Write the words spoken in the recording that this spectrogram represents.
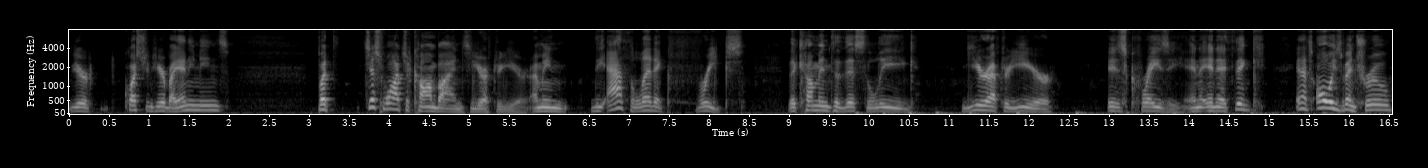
your question here by any means, but just watch a combines year after year. I mean, the athletic freaks that come into this league year after year is crazy. And and I think and that's always been true.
